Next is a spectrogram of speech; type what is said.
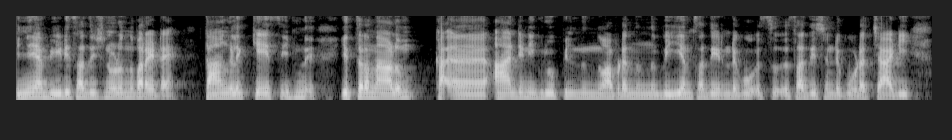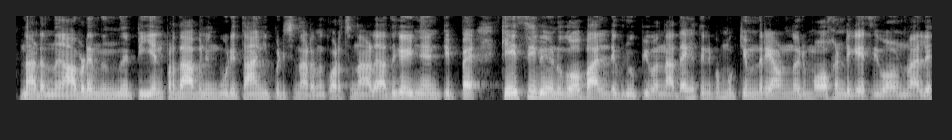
ഇനി ഞാൻ വി ഡി സതീഷിനോടൊന്ന് പറയട്ടെ. താങ്കൾ കേസ് ഇന്ന് ഇത്ര നാളും ആന്റണി ഗ്രൂപ്പിൽ നിന്നും അവിടെ നിന്ന് വി എം സതീറിന്റെ സതീശന്റെ കൂടെ ചാടി നടന്ന് അവിടെ നിന്ന് ടി എൻ പ്രതാപനും കൂടി താങ്ങിപ്പിടിച്ച് നടന്ന് കുറച്ച് നാൾ അത് കഴിഞ്ഞിട്ട് ഇപ്പം കെ സി വേണുഗോപാലിന്റെ ഗ്രൂപ്പിൽ വന്ന് അദ്ദേഹത്തിന് ഇപ്പോൾ മുഖ്യമന്ത്രിയാവുന്ന ഒരു മോഹമുണ്ട്. കെ സി വേണുഗോപാൽ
